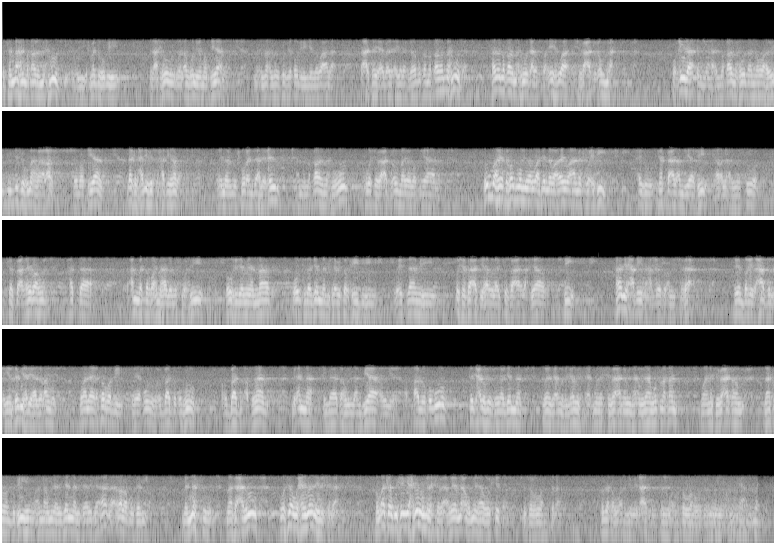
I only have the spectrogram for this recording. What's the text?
وسماها المقام المحمود الذي يحمده به الآخرون والأول يوم القيامة. المذكور في قوله جل وعلا فعسى يا عباد ان يبعث ربك مقاما محمودا. هذا المقام المحمود على الصحيح هو الشفاعة العظمى وقيل إن المقام المحمود أن الله يجلسه معه على العرش يوم القيامة لكن الحديث في صحته نظر. وان المشهور عند أهل العلم أن المقام المحمود هو شفاعة عظمى يوم القيامة. ثم هي تفضل من الله جل وعلا وعلى المشروع فيه حيث شفع الأنبياء فيه هؤلاء المشروع شفع غيرهم حتى عمت الرحمة هذا المشروع فيه فأخرج من النار وأدخل الجنة بسبب توحيده وإسلامه وشفاعة هؤلاء الشفعاء الأخيار فيه. هذه حقيقه حقيقة أمر الشفاعة. فينبغي العاقل أن ينتبه لهذا الأمر ولا يغتر بما يقوله عباد القبور وعباد الأصنام لأن عبادتهم للأنبياء أو لاصحاب القبور تجعلهم يدخلون الجنة ويجعلون يستحقون الشفاعة من هؤلاء مطلقا وأن شفاعتهم لا ترد فيهم وأنهم من أهل الجنة بسبب هذا غلط كبير. بل نفس ما فعلوه هو سبب حرمانهم للشفاعة هم أتوا بشيء يحرمهم من الشفاعة ويمنعهم منها وهو الشرك. نسأل الله السلامة. صدق الله جميع العافية. صلى الله وسلم.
